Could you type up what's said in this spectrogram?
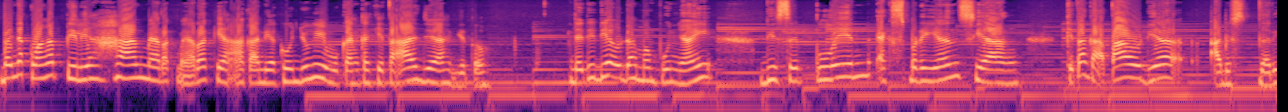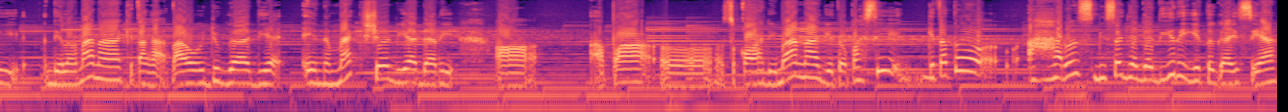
Banyak banget pilihan merek-merek yang akan dia kunjungi bukan ke kita aja gitu. Jadi dia udah mempunyai disiplin experience yang kita nggak tahu dia abis dari dealer mana kita nggak tahu juga dia in the make sure dia dari uh, apa uh, sekolah di mana gitu pasti kita tuh harus bisa jaga diri gitu guys ya.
